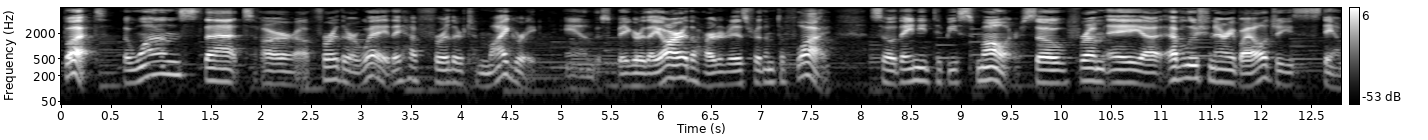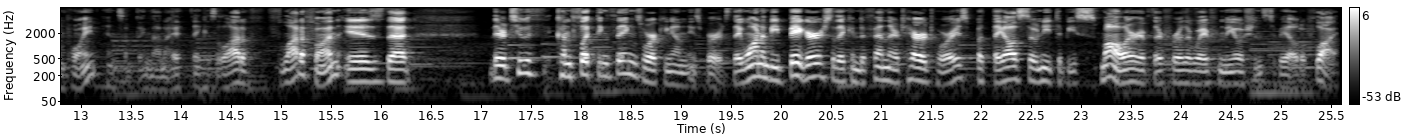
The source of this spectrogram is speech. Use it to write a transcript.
But the ones that are uh, further away, they have further to migrate, and the bigger they are, the harder it is for them to fly. So they need to be smaller. So from a uh, evolutionary biology standpoint, and something that I think is a lot of a lot of fun, is that there are two th conflicting things working on these birds. They want to be bigger so they can defend their territories, but they also need to be smaller if they're further away from the oceans to be able to fly.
